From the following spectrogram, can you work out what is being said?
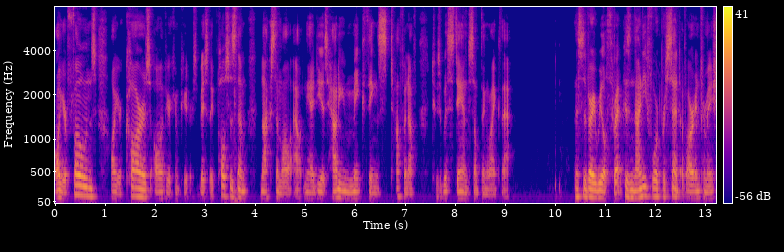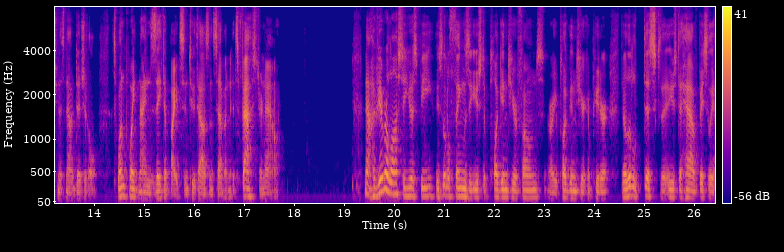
all your phones, all your cars, all of your computers. Basically pulses them, knocks them all out. And the idea is how do you make things tough enough to withstand something like that? This is a very real threat because 94% of our information is now digital. It's 1.9 zettabytes in 2007. It's faster now. Now, have you ever lost a USB? These little things that used to plug into your phones or you plugged into your computer. They're little discs that used to have basically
